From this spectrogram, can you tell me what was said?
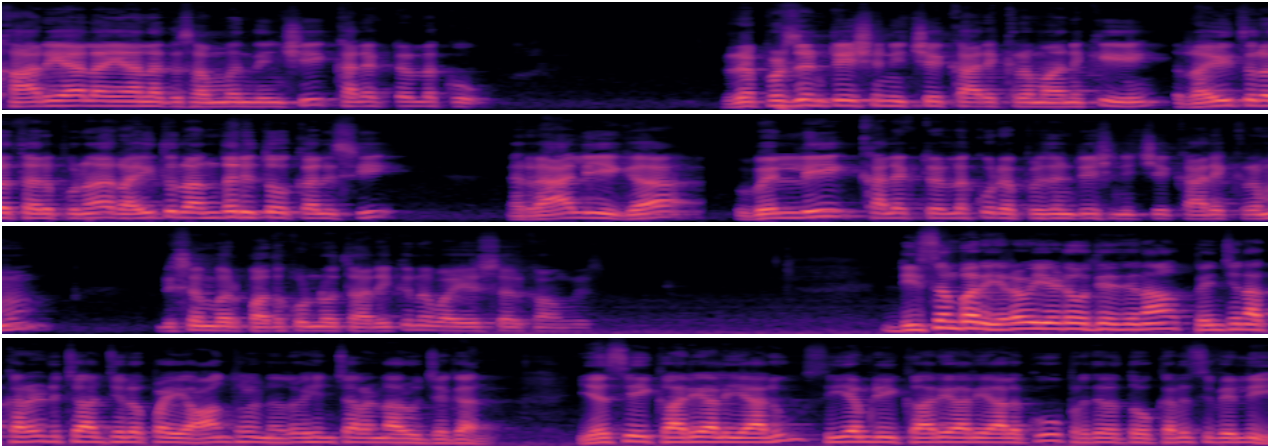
కార్యాలయాలకు సంబంధించి కలెక్టర్లకు రిప్రజెంటేషన్ ఇచ్చే కార్యక్రమానికి రైతుల తరపున రైతులందరితో కలిసి ర్యాలీగా వెళ్ళి కలెక్టర్లకు రిప్రజెంటేషన్ ఇచ్చే కార్యక్రమం డిసెంబర్ పదకొండో తారీఖున వైఎస్ఆర్ కాంగ్రెస్. డిసెంబర్ ఇరవై ఏడవ తేదీన పెంచిన కరెంటు ఛార్జీలపై ఆందోళన నిర్వహించాలన్నారు జగన్. ఎస్సీ కార్యాలయాలు సీఎండీ కార్యాలయాలకు ప్రజలతో కలిసి వెళ్ళి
